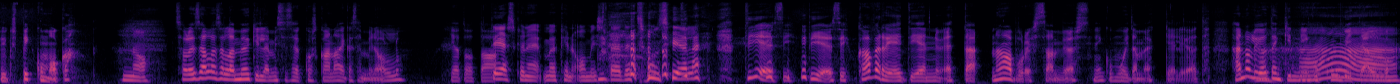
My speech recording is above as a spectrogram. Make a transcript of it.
yksi pikkumoka. No, Se oli sellaisella mökillä, missä se ei ole koskaan aikaisemmin ollut. Ja tota, tiesikö ne mökin omistajat, että se on siellä? tiesi, tiesi. Kaveri ei tiennyt, että naapurissa on myös niin kuin muita mökkeilijöitä. Hän oli jotenkin niin kuin kuvitellut,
